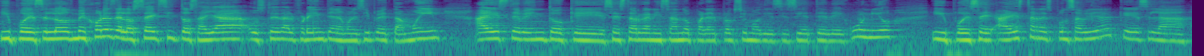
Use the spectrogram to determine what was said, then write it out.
y pues los mejores de los éxitos allá usted al frente en el municipio de Tamuín a este evento que se está organizando para el próximo 17 de junio y pues eh, a esta responsabilidad que es la,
